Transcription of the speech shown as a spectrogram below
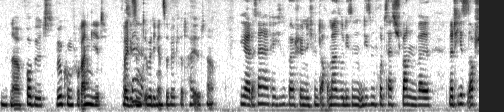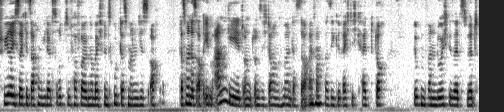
mit einer Vorbildwirkung vorangeht. Weil die sind über die ganze Welt verteilt, ja. Ja, das wäre natürlich super schön. Ich finde auch immer so diesen, diesen Prozess spannend, weil natürlich ist es auch schwierig, solche Sachen wieder zurückzuverfolgen, aber ich finde es gut, dass man das auch, dass man das auch eben angeht und, und sich darum kümmert, dass da auch mhm. einfach quasi Gerechtigkeit doch irgendwann durchgesetzt wird.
